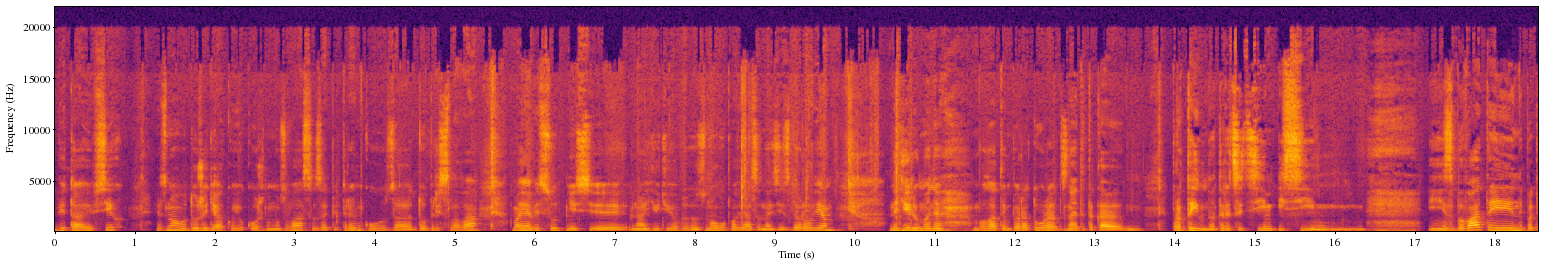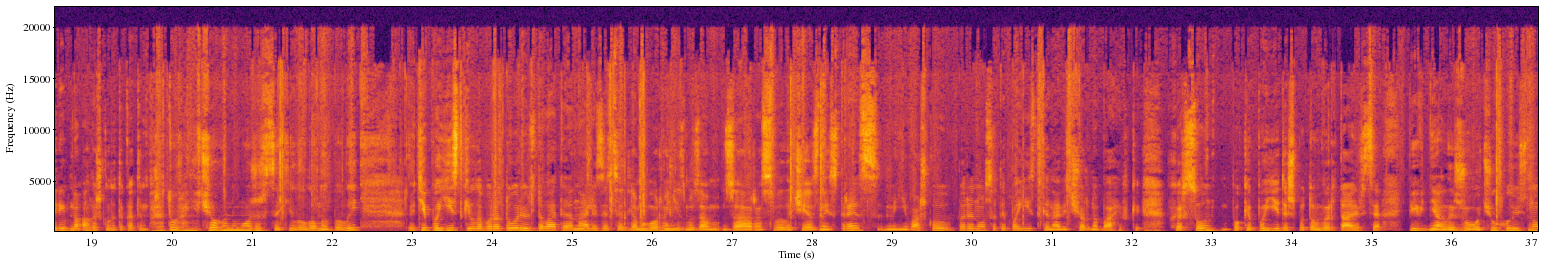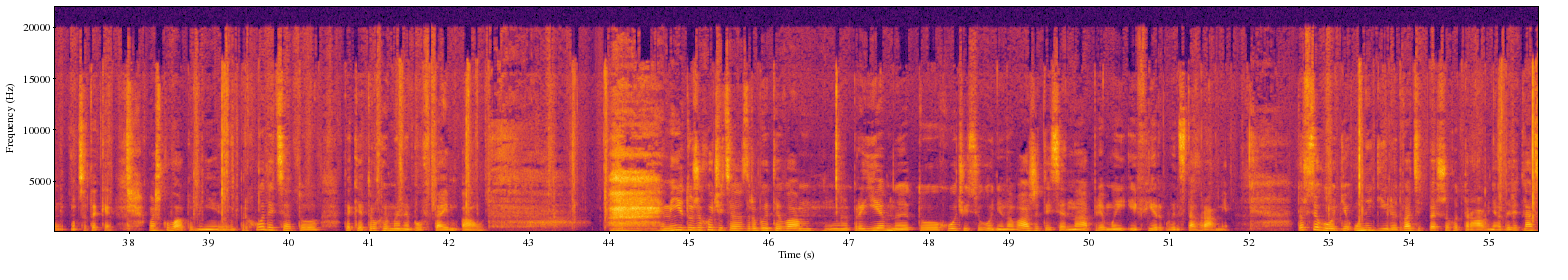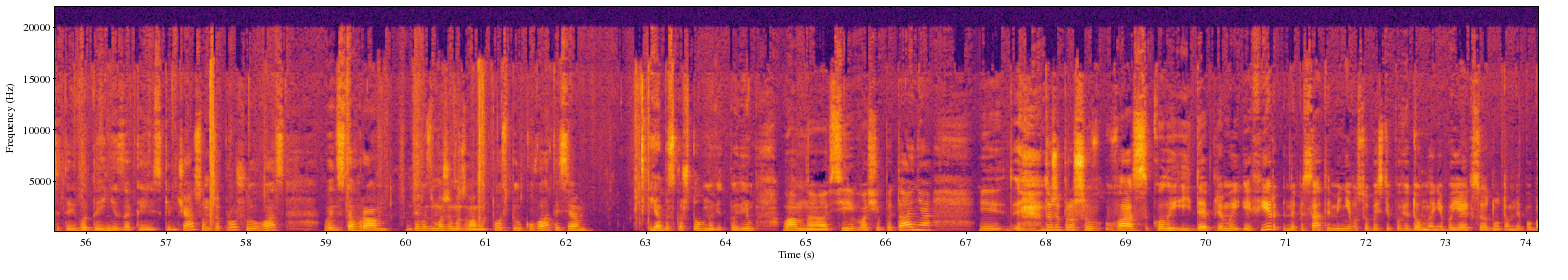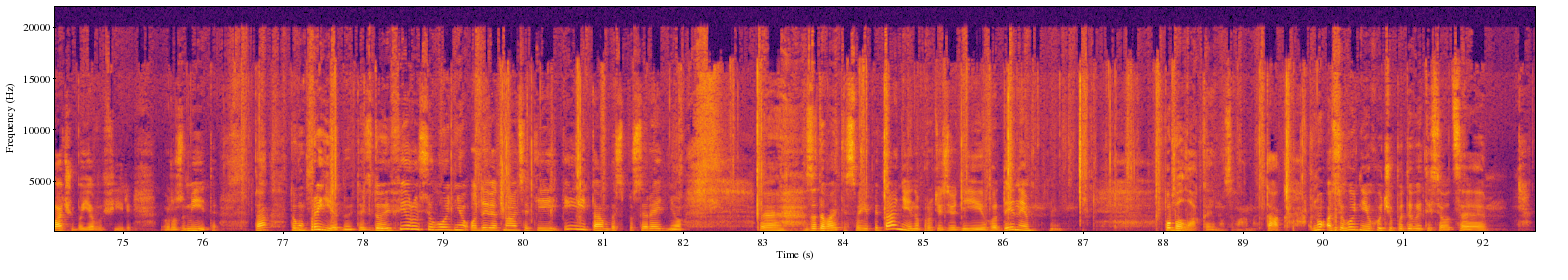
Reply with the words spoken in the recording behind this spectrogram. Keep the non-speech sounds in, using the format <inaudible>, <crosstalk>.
Вітаю всіх. І знову дуже дякую кожному з вас за підтримку, за добрі слова. Моя відсутність е, на YouTube знову пов'язана зі здоров'ям. Неділю в мене була температура, знаєте, така противна 37,7. І збивати не потрібно, але ж коли така температура, <laughs> нічого не можеш, все тіло ломи болить. Ті поїздки в лабораторію, здавати аналізи, це для мого організму зараз величезний стрес. Мені важко переносити поїздки, навіть Чорнобаївки в Херсон. Поки поїдеш, потім вертаєшся, півдня лежу, очухуюсь. Ну, оце таке. Важкувато мені приходиться, то таке трохи в мене був тайм-аут. Мені дуже хочеться зробити вам приємне, то хочу сьогодні наважитися на прямий ефір в інстаграмі. Тож сьогодні, у неділю, 21 травня, о 19 годині за київським часом, запрошую вас в інстаграм, де ми зможемо з вами поспілкуватися. Я безкоштовно відповім вам на всі ваші питання. І дуже прошу вас, коли йде прямий ефір, не писати мені в особисті повідомлення, бо я їх все одно там не побачу, бо я в ефірі. Розумієте? Так? Тому приєднуйтесь до ефіру сьогодні о 19 і там безпосередньо е, задавайте свої питання і на протязі однієї години побалакаємо з вами. Так, ну а сьогодні я хочу подивитися оце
